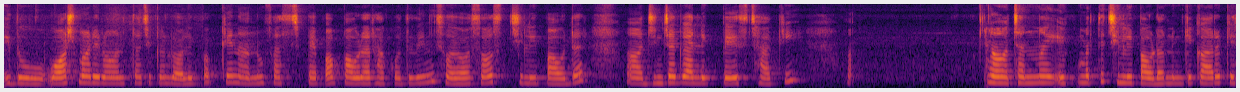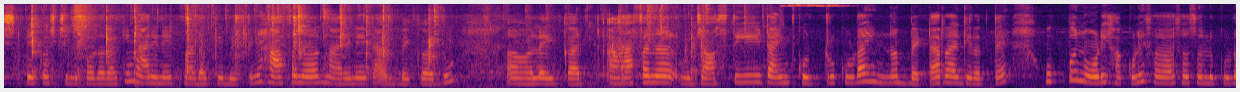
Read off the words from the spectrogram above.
ಇದು ವಾಶ್ ಮಾಡಿರೋವಂಥ ಚಿಕನ್ ಲಾಲಿಪಾಪ್ಗೆ ನಾನು ಫಸ್ಟ್ ಪೆಪ್ಪರ್ ಪೌಡರ್ ಹಾಕೋತಿದ್ದೀನಿ soya sauce chilli powder ginger garlic paste ಹಾಕಿ ಚೆನ್ನಾಗಿ, ಮತ್ತು ಚಿಲ್ಲಿ ಪೌಡರ್ ನಿಮಗೆ ಖಾರಕ್ಕೆ ಎಷ್ಟು ಬೇಕೋ ಅಷ್ಟು ಚಿಲ್ಲಿ ಪೌಡರ್ ಹಾಕಿ ಮ್ಯಾರಿನೇಟ್ ಮಾಡೋಕ್ಕೆ ಬಿಡ್ತೀನಿ. ಹಾಫ್ ಆನ್ ಅವರ್ ಮ್ಯಾರಿನೇಟ್ ಆಗಬೇಕು ಅದು. ಲೈಕ್ ಹಾಫ್ ಆನ್ ಅವರ್ ಜಾಸ್ತಿ ಟೈಮ್ ಕೊಟ್ಟರು ಕೂಡ ಇನ್ನೂ ಬೆಟರ್ ಆಗಿರುತ್ತೆ. ಉಪ್ಪು ನೋಡಿ ಹಾಕ್ಕೊಳ್ಳಿ ಸೋಯಾ ಸಾಸಲ್ಲೂ ಕೂಡ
